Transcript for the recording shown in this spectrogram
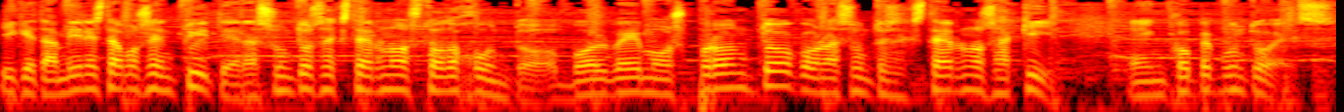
y que también estamos en Twitter, Asuntos Externos Todo Junto. Volvemos pronto con Asuntos Externos aquí, en cope.es.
